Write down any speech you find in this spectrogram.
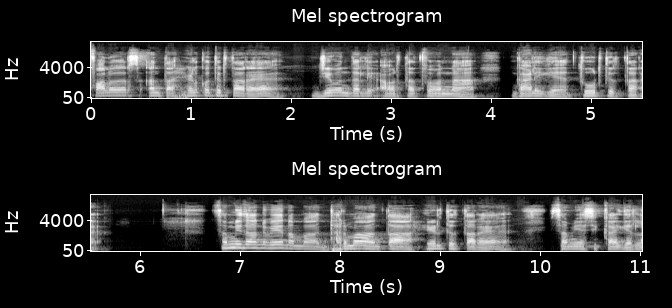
ಫಾಲೋವರ್ಸ್ ಅಂತ ಹೇಳ್ಕೊತಿರ್ತಾರೆ. ಜೀವನದಲ್ಲಿ ಅವ್ರ ತತ್ವವನ್ನು ಗಾಳಿಗೆ ತೂರ್ತಿರ್ತಾರೆ. ಸಂವಿಧಾನವೇ ನಮ್ಮ ಧರ್ಮ ಅಂತ ಹೇಳ್ತಿರ್ತಾರೆ. ಸಮಯ ಸಿಕ್ಕಾಗೆಲ್ಲ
